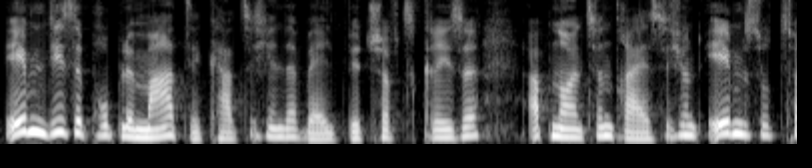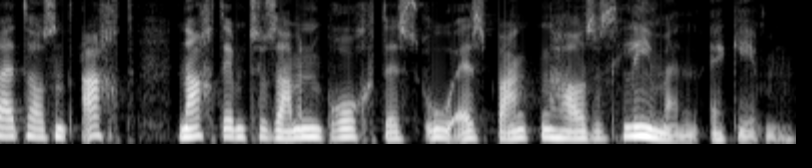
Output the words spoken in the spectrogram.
Eben diese Problematik hat sich in der Weltwirtschaftskrise ab 1930 und ebenso 2008 nach dem Zusammenbruch des US-Bankenhauses Lehman ergeben.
